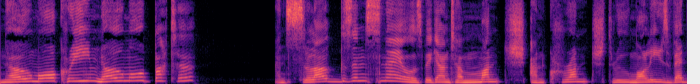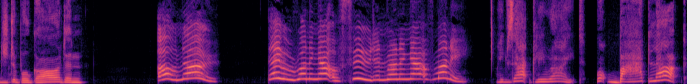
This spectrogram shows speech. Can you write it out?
No more cream, no more butter. And slugs and snails began to munch and crunch through Molly's vegetable garden. Oh no! They were running out of food and running out of money. Exactly right. What bad luck!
